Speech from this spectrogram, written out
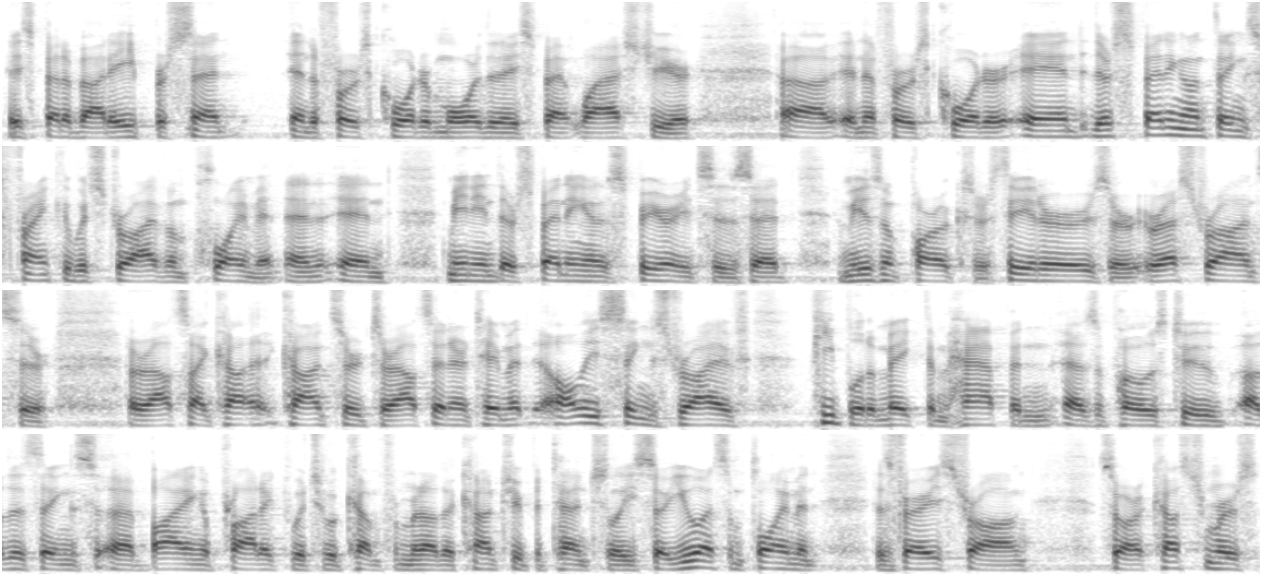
They spent about 8% in the first quarter more than they spent last year uh, in the first quarter. And they're spending on things, frankly, which drive employment, and, and meaning they're spending on experiences at amusement parks or theaters or restaurants or, or outside co concerts or outside entertainment. All these things drive people to make them happen as opposed to other things, uh, buying a product which would come from another country potentially. So U.S. employment is very strong. So our customers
